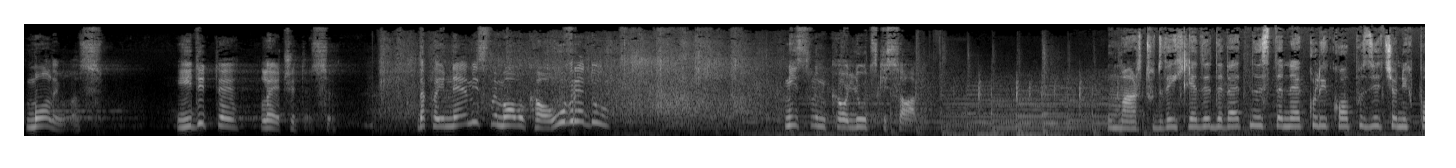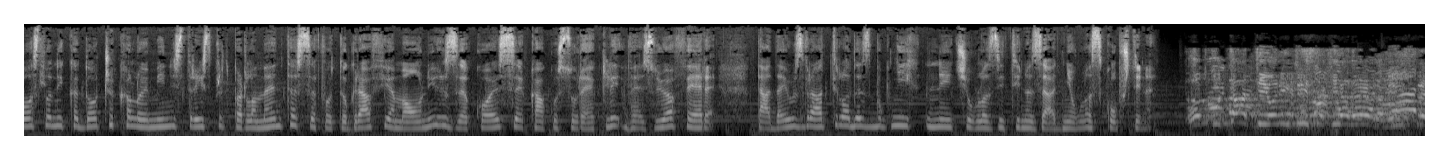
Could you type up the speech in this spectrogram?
molim vas, idite, lečite se. Dakle, ne mislim ovo kao uvredu, mislim kao ljudski savjet. U martu 2019. nekoliko opozicionih poslanika dočekalo je ministra ispred parlamenta sa fotografijama onih za koje se, kako su rekli, vezuju afere. Tada je uzvratila da zbog njih neće ulaziti na zadnji ulaz Skupštine. Otkud dati onih 300.000 evra, ministre?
